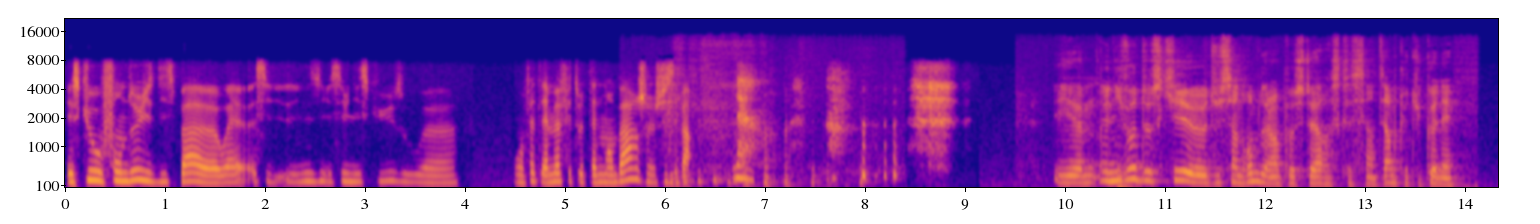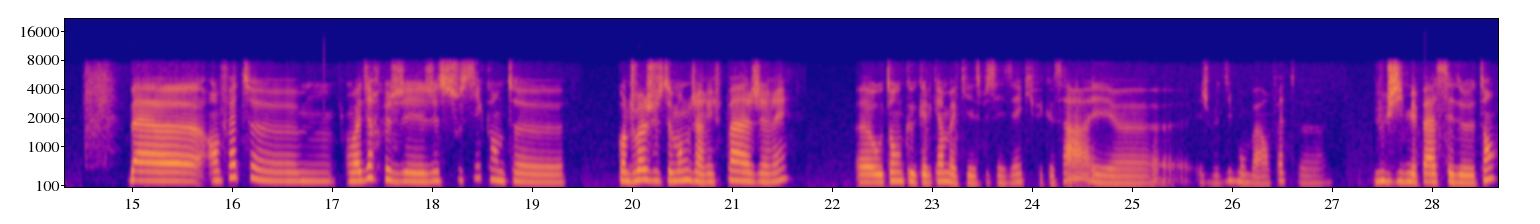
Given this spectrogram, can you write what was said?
est-ce qu'au fond d'eux, ils se disent pas, euh, ouais, c'est une, excuse ou, en fait la meuf est totalement barge Je sais pas. Et au niveau de ce qui est du syndrome de l'imposteur, est-ce que c'est un terme que tu connais? Bah, en fait, on va dire que j'ai ce souci quand quand je vois justement que j'arrive pas à gérer, euh, autant que quelqu'un bah, qui est spécialisé, qui fait que ça, et, euh, je me dis bon bah en fait, euh, vu que j'y mets pas assez de temps,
